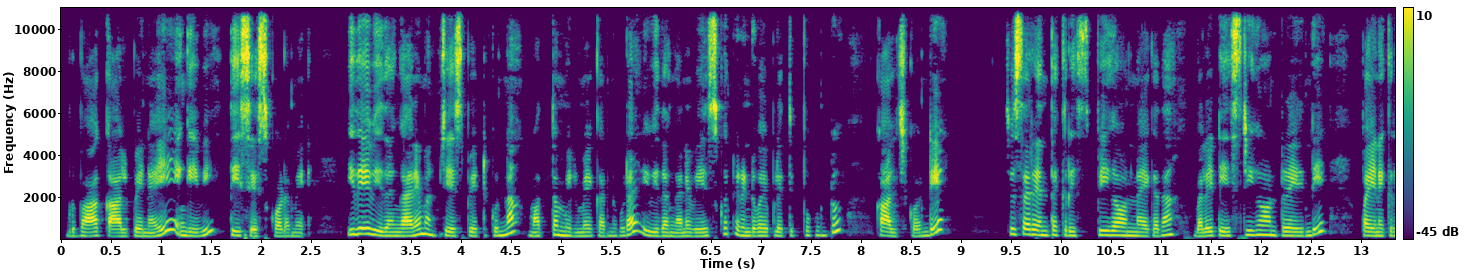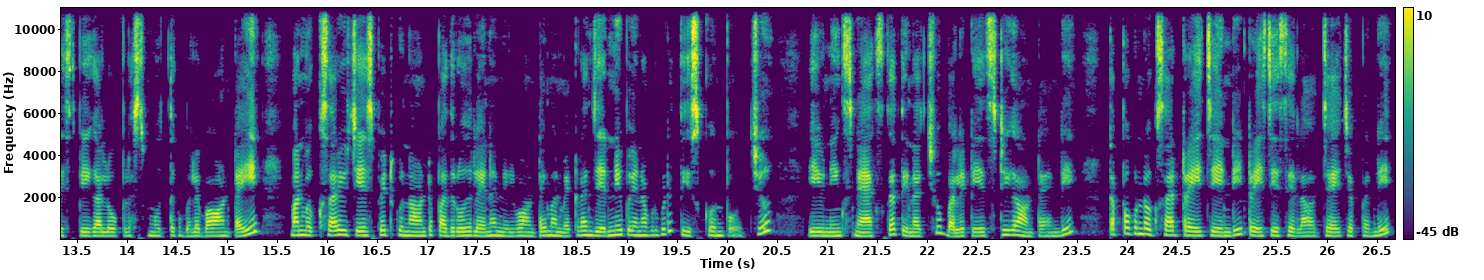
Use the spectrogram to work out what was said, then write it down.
ఇప్పుడు బాగా కాలిపోయినాయి. ఇంక ఇవి తీసేసుకోవడమే. ఇదే విధంగానే మనం చేసి పెట్టుకున్న మొత్తం మిల్ మేకర్ని కూడా ఈ విధంగానే వేసుకొని రెండు వైపులా తిప్పుకుంటూ కాల్చుకోండి. చూసారు ఎంత క్రిస్పీగా ఉన్నాయి కదా? భలే టేస్టీగా ఉంటాయండి. పైన క్రిస్పీగా లోపల స్మూత్గా భలే బాగుంటాయి. మనం ఒకసారి చేసి పెట్టుకున్నామంటే పది రోజులైనా నిల్వ ఉంటాయి. మనం ఎక్కడైనా జర్నీ పోయినప్పుడు కూడా తీసుకొని పోవచ్చు. ఈవినింగ్ స్నాక్స్గా తినచ్చు. భలే టేస్టీగా ఉంటాయండి. తప్పకుండా ఒకసారి ట్రై చేయండి. ట్రై చేసి ఎలా వచ్చాయో చెప్పండి.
